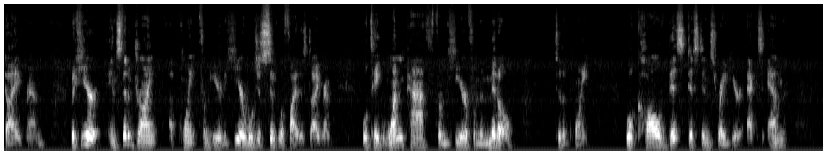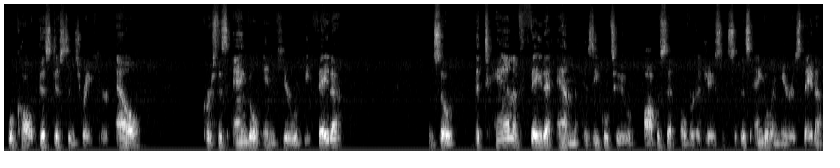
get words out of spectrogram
diagram. But here, instead of drawing a point from here to here, we'll just simplify this diagram. We'll take one path from here, from the middle to the point. We'll call this distance right here xm. We'll call this distance right here L. Of course, this angle in here would be theta. And so the tan of theta m is equal to opposite over adjacent. So this angle in here is theta.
